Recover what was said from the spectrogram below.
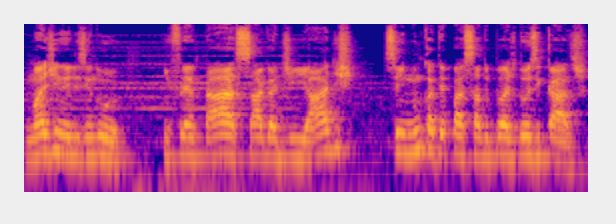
Imagina eles indo enfrentar a saga de Hades sem nunca ter passado pelas 12 casas.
